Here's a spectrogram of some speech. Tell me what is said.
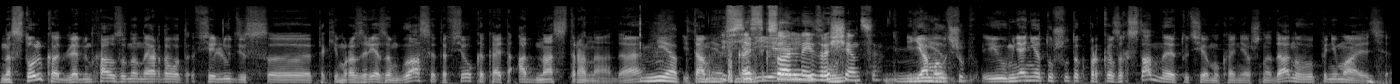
настолько, для Мюнхгаузена, наверное, вот все люди с э, таким разрезом глаз, это все какая-то одна страна, да? Нет. И там- нет, И все Корея, сексуальные Япон- извращенцы. И Я нет. молчу, и у меня нету шуток про Казахстан на эту тему, конечно, да, но вы понимаете.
